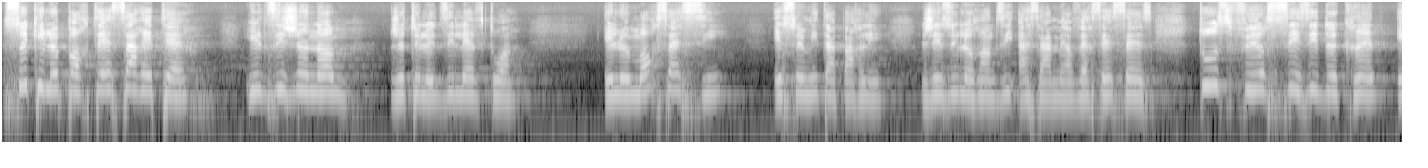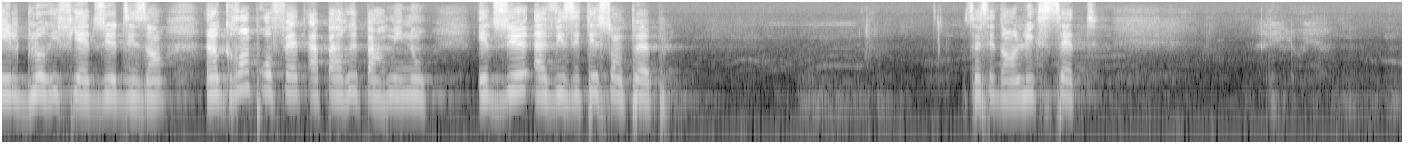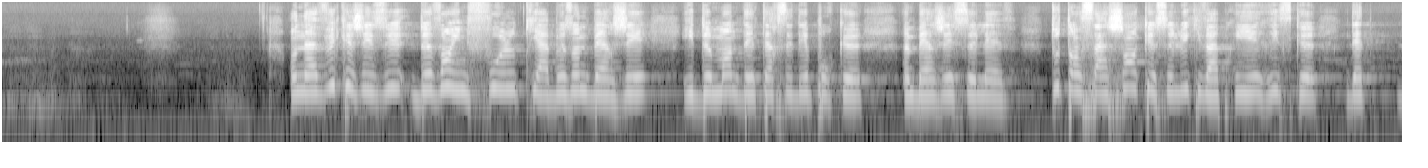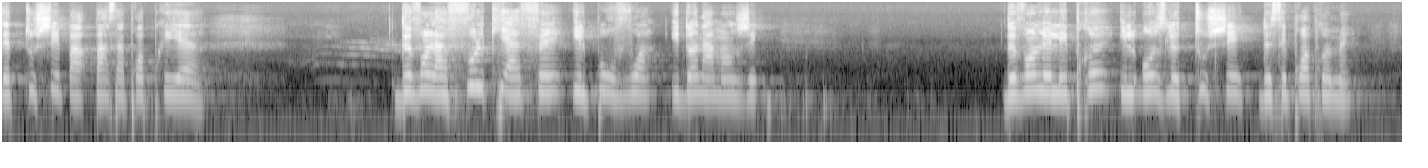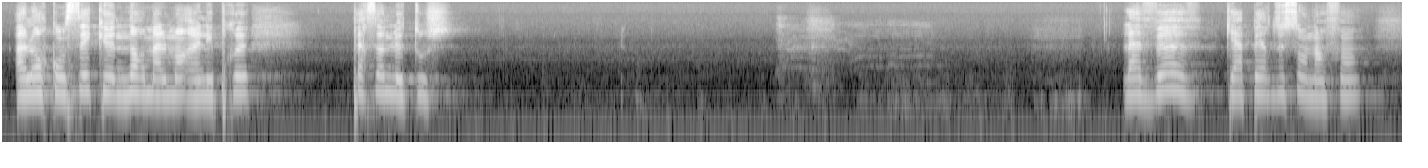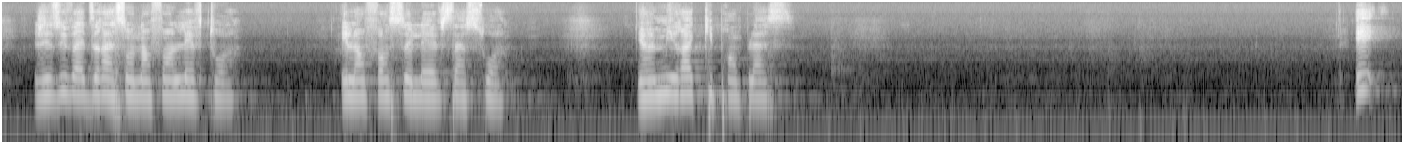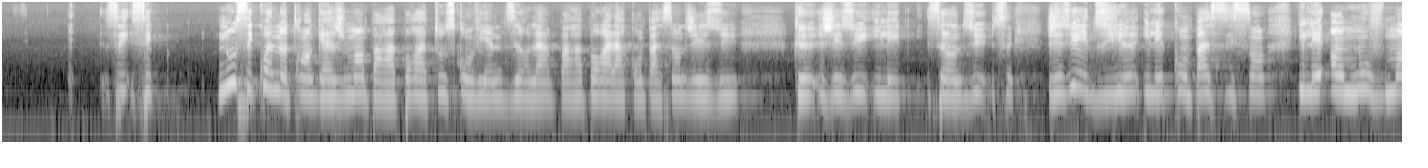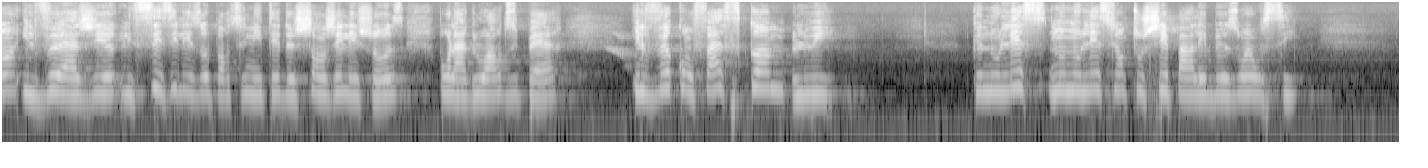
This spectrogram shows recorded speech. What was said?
Ceux qui le portaient s'arrêtèrent. Il dit, jeune homme, je te le dis, lève-toi. Et le mort s'assit et se mit à parler. Jésus le rendit à sa mère. Verset 16. Tous furent saisis de crainte et ils glorifiaient Dieu, disant, un grand prophète apparut parmi nous et Dieu a visité son peuple. Ça, c'est dans Luc 7. On a vu que Jésus, devant une foule qui a besoin de berger, il demande d'intercéder pour que un berger se lève, tout en sachant que celui qui va prier risque d'être touché par, par sa propre prière. Devant la foule qui a faim, il pourvoit, il donne à manger. Devant le lépreux, il ose le toucher de ses propres mains. Alors qu'on sait que normalement, un lépreux, personne ne le touche. La veuve qui a perdu son enfant, Jésus va dire à son enfant, lève-toi. Et l'enfant se lève, s'assoit. Il y a un miracle qui prend place. Et nous, c'est quoi notre engagement par rapport à tout ce qu'on vient de dire là, par rapport à la compassion de Jésus, que Jésus, il est, un Dieu, Jésus est Dieu, il est compassissant, il est en mouvement, il veut agir, il saisit les opportunités de changer les choses pour la gloire du Père. Il veut qu'on fasse comme lui, que nous, nous nous laissions toucher par les besoins aussi.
